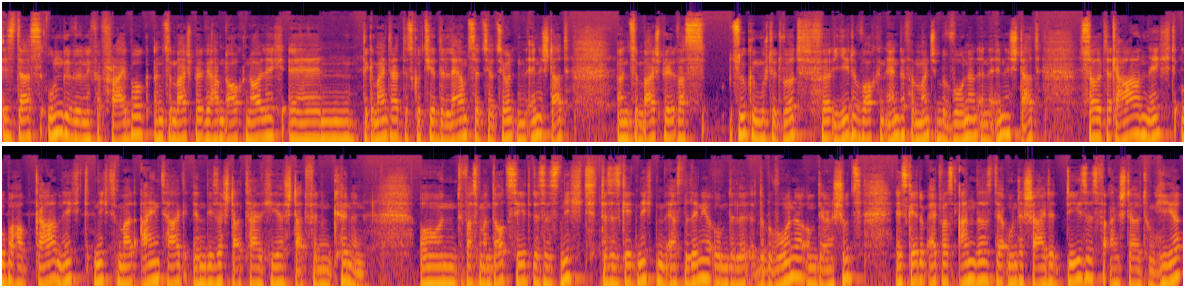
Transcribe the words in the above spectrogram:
ist das ungewöhnlich für Freiburg? Und zum Beispiel, wir haben auch neulich in der Gemeinderat diskutiert, die Lärmsituation in der Innenstadt. Und zum Beispiel, was zugemutet wird für jede Wochenende für manche Bewohner in der Innenstadt, sollte gar nicht, überhaupt gar nicht, nicht mal ein Tag in dieser Stadtteil hier stattfinden können. Und was man dort sieht, ist es nicht, dass es geht nicht in erster Linie um die, die Bewohner, um deren Schutz. Es geht um etwas anderes, der unterscheidet diese Veranstaltung hier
